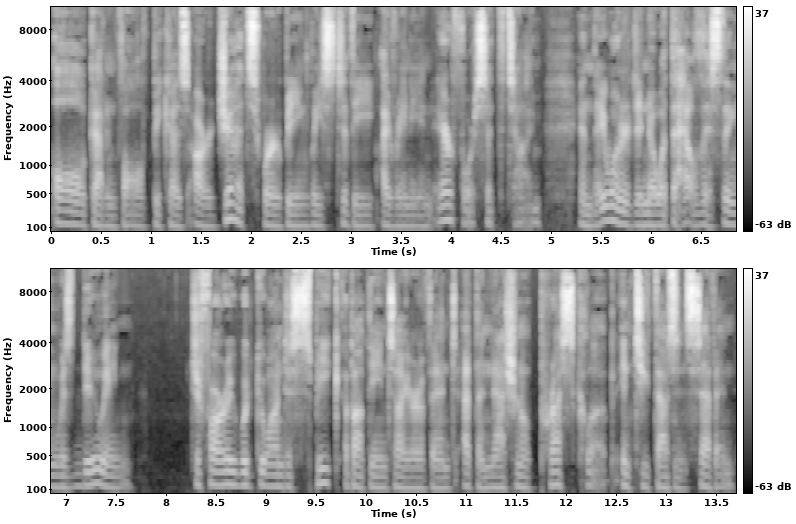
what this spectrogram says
all got involved because our jets were being leased to the Iranian Air Force at the time, and they wanted to know what the hell this thing was doing. Jafari would go on to speak about the entire event at the National Press Club in 2007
